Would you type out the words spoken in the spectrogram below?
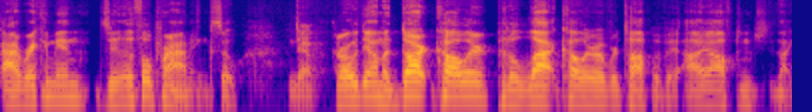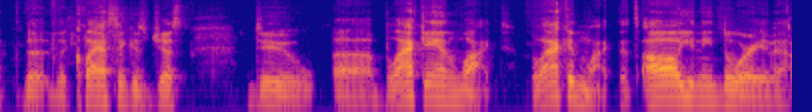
I recommend zenithal priming. So Yep. throw down a dark color, put a light color over top of it. I often like the the classic is just do uh black and white, black and white. That's all you need to worry about.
